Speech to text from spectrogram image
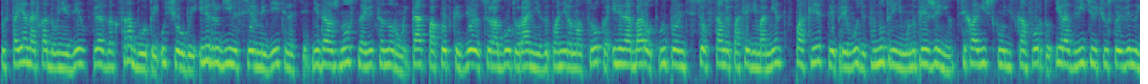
Постоянное откладывание дел, связанных с работой, учебой или другими сферами деятельности, не должно становиться нормой. Так, попытка сделать всю работу ранее запланированного срока или наоборот, выполнить все в самый последний момент, впоследствии приводит к внутреннему напряжению, психологическому дискомфорту и развитию чувства вины.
